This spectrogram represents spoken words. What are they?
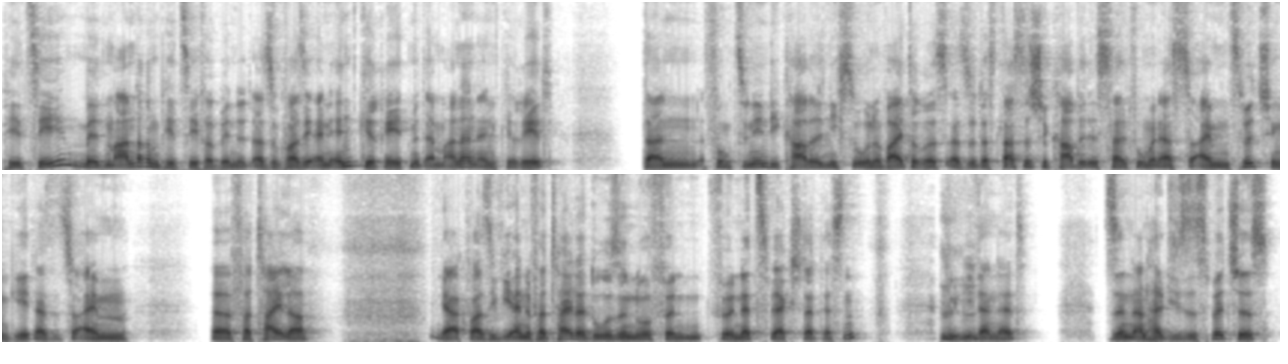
PC mit einem anderen PC verbindet, also quasi ein Endgerät mit einem anderen Endgerät, dann funktionieren die Kabel nicht so ohne weiteres. Also das klassische Kabel ist halt, wo man erst zu einem Switching geht, also zu einem äh, Verteiler. Ja, quasi wie eine Verteilerdose, nur für, für Netzwerk stattdessen, für mhm. Ethernet, sind dann halt diese Switches.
